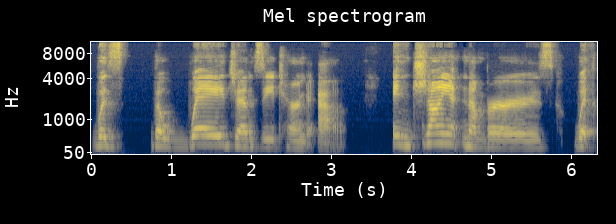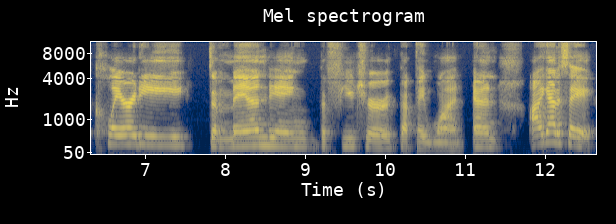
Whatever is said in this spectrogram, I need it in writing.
was the way Gen Z turned out in giant numbers with clarity demanding the future that they want. And I got to say,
